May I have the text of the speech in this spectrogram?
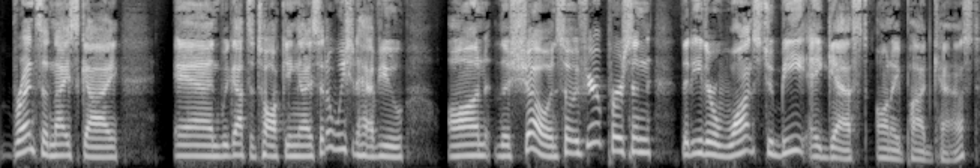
Brent's a nice guy, and we got to talking, I said, "Oh, we should have you." on the show. And so if you're a person that either wants to be a guest on a podcast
